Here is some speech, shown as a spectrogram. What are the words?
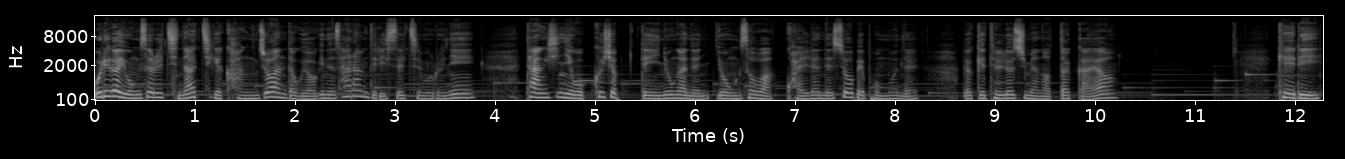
우리가 용서를 지나치게 강조한다고 여기는 사람들이 있을지 모르니 당신이 워크숍 때 인용하는 용서와 관련된 수업의 본문을 몇 개 들려주면 어떨까요? 게리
